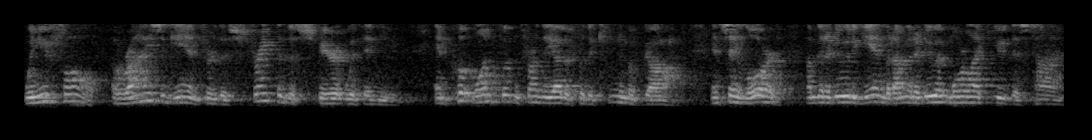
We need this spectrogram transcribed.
When you fall, arise again through the strength of the Spirit within you and put one foot in front of the other for the kingdom of God and say, Lord, I'm going to do it again, but I'm going to do it more like you this time.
